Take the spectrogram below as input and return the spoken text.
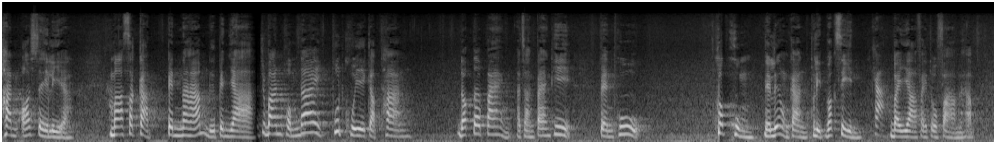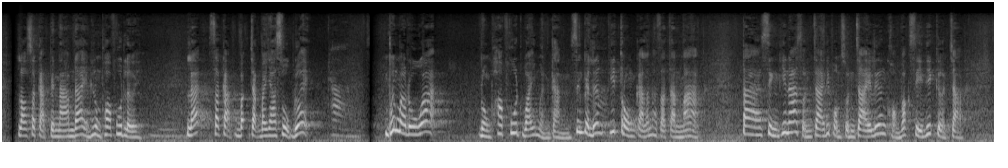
พันออสเตรเลีย มาสกัดเป็นน้ำหรือเป็นยา ปัจจุบันผมได้พูดคุยกับทางดรแป้ง อาจารย์แป้งที่เป็นผู้ ควบคุมในเรื่องของการผลิตวัคซีนค่ะใบยาไฟโตฟาร์มนะครับ เราสกัดเป็นน้ำได้อย่างที่หลวงพ่อพูดเลย และสกัดจากใบยาสูบด้วยค่ะเพิ่งมารู้ว่าหลวงพ่อพูดไว้เหมือนกัน ซึ่งเป็นเรื่องที่ตรงกันและมหัศจรรย์มาก แต่สิ่งที่น่าสนใจที่ผมสนใจเรื่องของวัคซีนที่เกิดจาก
